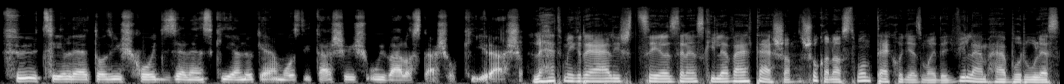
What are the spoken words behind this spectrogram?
fő cél lehet az is, hogy Zelenszky elnök elmozdítása és új választások kiírása. Lehet még reális cél Zelenszky leváltása? Sokan azt mondták, hogy ez majd egy villámháború lesz,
